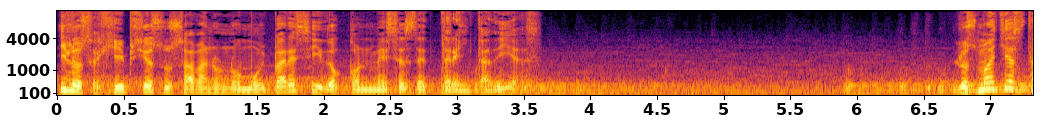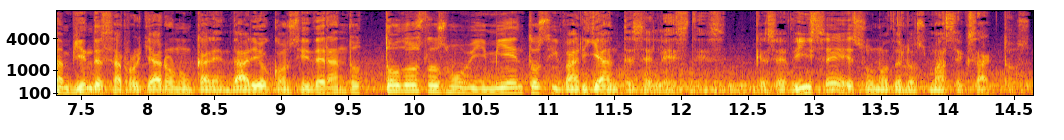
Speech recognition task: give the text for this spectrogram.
Y los egipcios usaban uno muy parecido con meses de 30 días. Los mayas también desarrollaron un calendario considerando todos los movimientos y variantes celestes, que se dice es uno de los más exactos.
